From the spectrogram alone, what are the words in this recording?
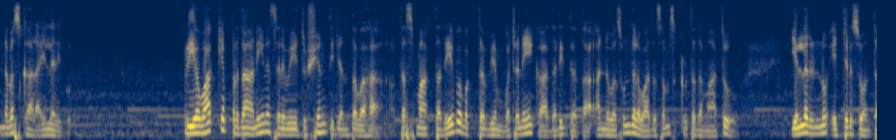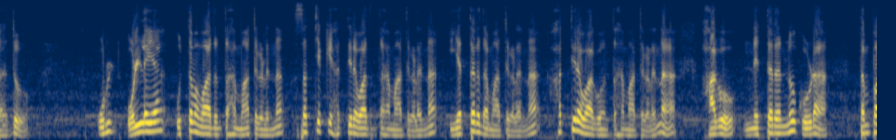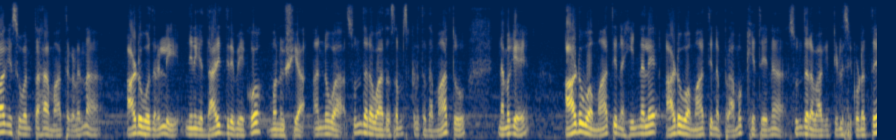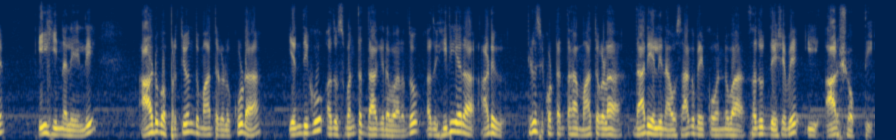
ನಮಸ್ಕಾರ ಎಲ್ಲರಿಗೂ. ಪ್ರಿಯವಾಕ್ಯ ಪ್ರಧಾನೇನ ಸರ್ವೇ ದುಷ್ಯಂತಿ ಜಂತವಃ, ತಸ್ಮಾತ್ ತದೇವ ವಕ್ತವ್ಯಂ ವಚನೇ ಕಾ ದರಿದ್ರತ ಅನ್ನುವ ಸುಂದರವಾದ ಸಂಸ್ಕೃತದ ಮಾತು ಎಲ್ಲರನ್ನೂ ಎಚ್ಚರಿಸುವಂತಹದ್ದು. ಉಳ್, ಒಳ್ಳೆಯ, ಉತ್ತಮವಾದಂತಹ ಮಾತುಗಳನ್ನು, ಸತ್ಯಕ್ಕೆ ಹತ್ತಿರವಾದಂತಹ ಮಾತುಗಳನ್ನು, ಎತ್ತರದ ಮಾತುಗಳನ್ನು, ಹತ್ತಿರವಾಗುವಂತಹ ಮಾತುಗಳನ್ನು ಹಾಗೂ ನೆತ್ತರನ್ನೂ ಕೂಡ ತಂಪಾಗಿಸುವಂತಹ ಮಾತುಗಳನ್ನು ಆಡುವುದರಲ್ಲಿ ನಿನಗೆ ದಾರಿದ್ರ್ಯ ಬೇಕೋ ಮನುಷ್ಯ ಅನ್ನುವ ಸುಂದರವಾದ ಸಂಸ್ಕೃತದ ಮಾತು ನಮಗೆ ಆಡುವ ಮಾತಿನ ಹಿನ್ನೆಲೆ, ಆಡುವ ಮಾತಿನ ಪ್ರಾಮುಖ್ಯತೆಯನ್ನು ಸುಂದರವಾಗಿ ತಿಳಿಸಿಕೊಡುತ್ತೆ. ಈ ಹಿನ್ನೆಲೆಯಲ್ಲಿ ಆಡುವ ಪ್ರತಿಯೊಂದು ಮಾತುಗಳು ಕೂಡ ಎಂದಿಗೂ ಅದು ಸ್ವಂತದ್ದಾಗಿರಬಾರದು. ಅದು ಹಿರಿಯರ ಆಡು ತಿಳಿಸಿಕೊಟ್ಟಂತಹ ಮಾತುಗಳ ದಾರಿಯಲ್ಲಿ ನಾವು ಸಾಗಬೇಕು ಅನ್ನುವ ಸದುದ್ದೇಶವೇ ಈ ಆರ್ಷೋಕ್ತಿ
